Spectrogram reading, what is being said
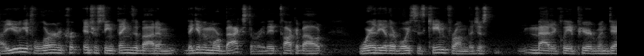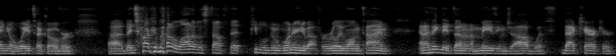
Uh, you even get to learn cr- interesting things about him. They give him more backstory. They talk about where the other voices came from that just magically appeared when Daniel Way took over. Uh, they talk about a lot of the stuff that people have been wondering about for a really long time, and I think they've done an amazing job with that character.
